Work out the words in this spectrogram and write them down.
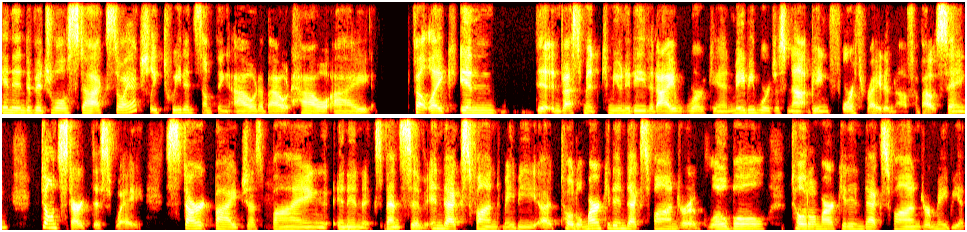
in individual stocks. So I actually tweeted something out about how I felt like in the investment community that I work in, maybe we're just not being forthright enough about saying, don't start this way. Start by just buying an inexpensive index fund, maybe a total market index fund or a global total market index fund or maybe a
